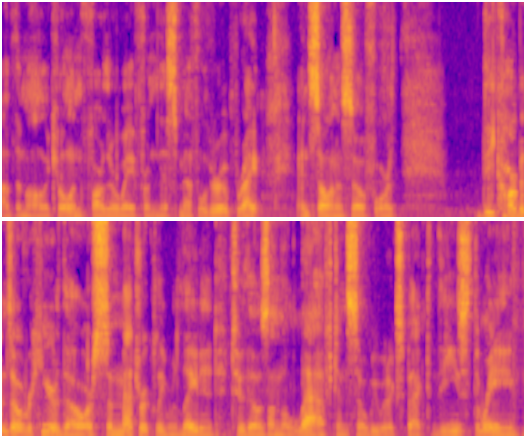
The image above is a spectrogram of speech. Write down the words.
of the molecule and farther away from this methyl group, right? And so on and so forth. The carbons over here, though, are symmetrically related to those on the left, and so we would expect these three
